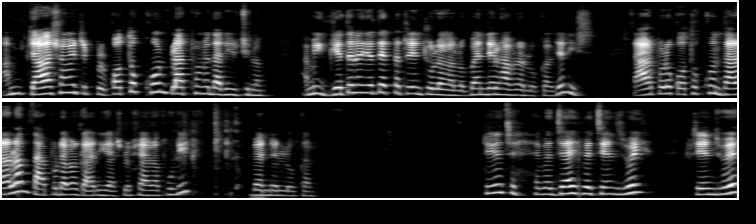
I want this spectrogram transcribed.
আমি যাওয়ার সময় কতক্ষণ প্ল্যাটফর্মে দাঁড়িয়েছিলাম আমি যেতে না যেতে একটা ট্রেন চলে গেল, ব্যান্ডেল হাওড়া লোকাল জানিস? তারপরে কতক্ষণ দাঁড়ালাম, তারপরে আবার গাড়ি আসলো শেরাপুলি ব্যান্ডেল লোকাল ঠিক আছে? এবার যাই, এবার চেঞ্জ হই। চেঞ্জ হয়ে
